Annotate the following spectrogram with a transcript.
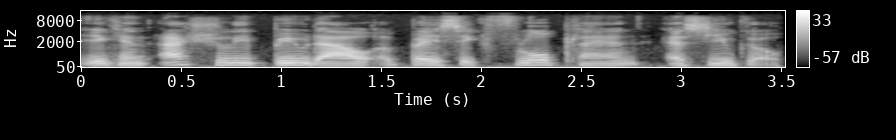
You can actually build out a basic floor plan as you go.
